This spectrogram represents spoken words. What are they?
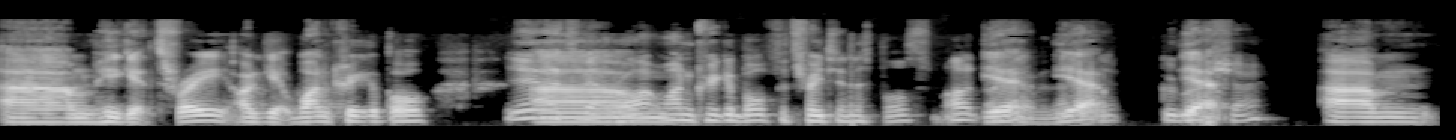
Um, he'd get three. I'd get one cricket ball. Yeah, that's about right. Um, One cricket ball for three tennis balls. I'd, I'd Yeah, with that. yeah, good yeah. ratio. Um,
